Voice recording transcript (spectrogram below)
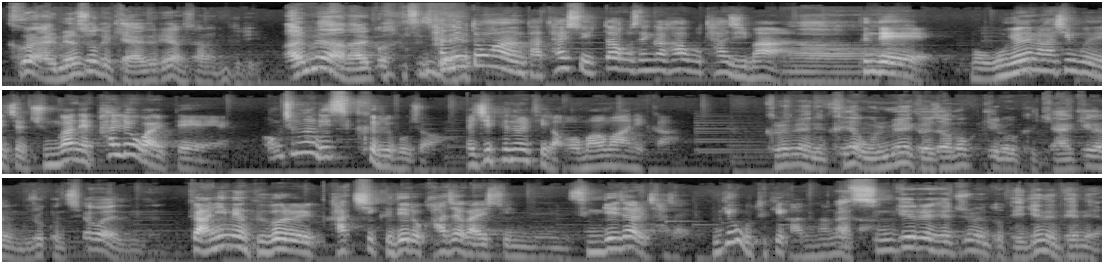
그걸 알면서도 계약을 해요, 사람들이. 알면 안 할 것 같은데. 4년 동안은 다탈 수 있다고 생각하고 타지만 아. 근데 뭐 5년을 하신 분이 이제 중간에 팔려고 할 때 엄청난 리스크를 보죠. 배지 페널티가 어마어마하니까. 그러면 그냥 울며 겨자 먹기로 그 계약 기간을 무조건 채워야 된다. 그 아니면 그거를 같이 그대로 가져갈 수 있는 승계자를 찾아요. 그게 어떻게 가능합니까? 아, 승계를 해주면 또 되기는 되네요.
